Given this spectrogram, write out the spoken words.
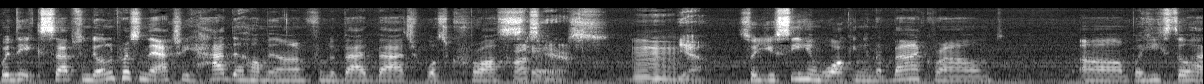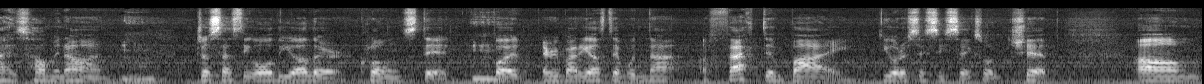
With the exception, the only person that actually had the helmet on from the Bad Batch was Crosshairs. Crosshairs. Mm. Yeah. So you see him walking in the background, um, but he still had his helmet on, Mhm. just as the all the other clones did. Mm. But everybody else that were not affected by the Order 66 or the chip um,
